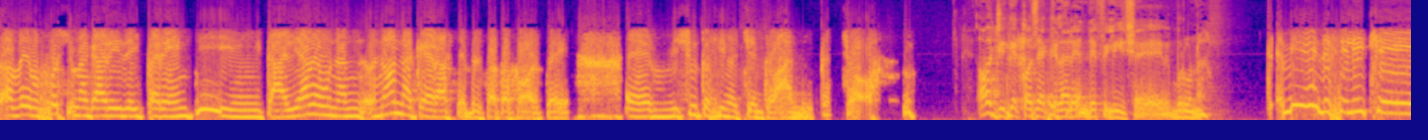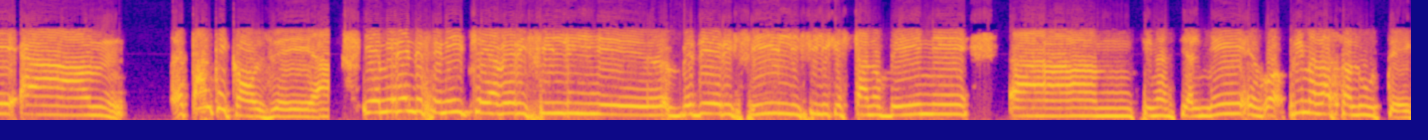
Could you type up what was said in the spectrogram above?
avevo forse magari dei parenti in Italia, avevo una nonna che era sempre stata forte, eh, vissuta fino a 100 anni, perciò Oggi che cos'è che la rende felice, Bruna? Mi rende felice um, tante cose. Uh, mi rende felice avere i figli, eh, vedere i figli, i figli che stanno bene uh, finanzialmente, eh, prima la salute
